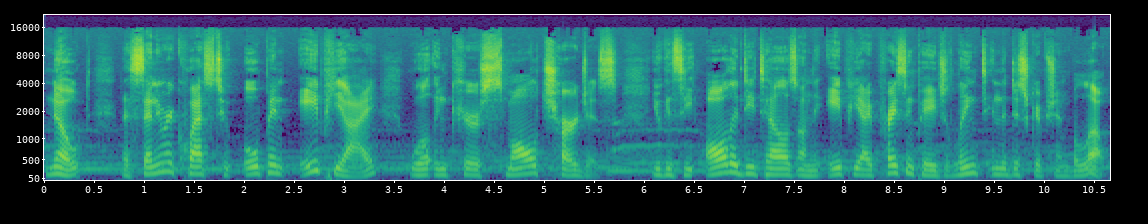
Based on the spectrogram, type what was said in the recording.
Note that sending requests to OpenAPI will incur small charges. You can see all the details on the API pricing page linked in the description below.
